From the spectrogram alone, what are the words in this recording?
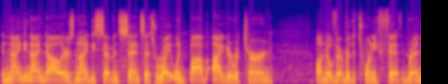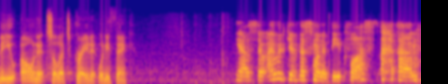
and $99.97. That's right when Bob Iger returned on November the 25th. Brenda, you own it, so let's grade it. What do you think? Yeah, so I would give this one a B plus, um,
